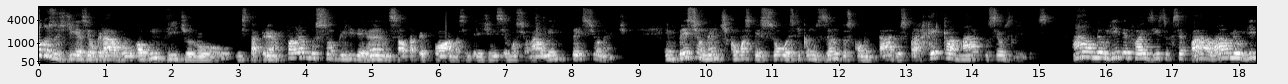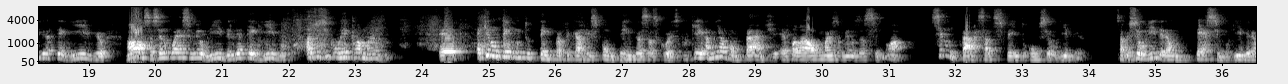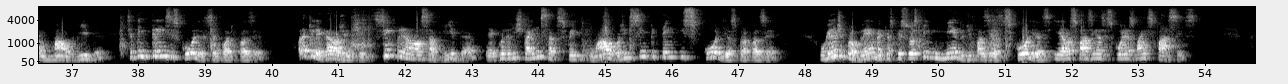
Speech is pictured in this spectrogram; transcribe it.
Todos os dias eu gravo algum vídeo no Instagram falando sobre liderança, alta performance, inteligência emocional e é impressionante. É impressionante como as pessoas ficam usando os comentários para reclamar dos seus líderes. Ah, o meu líder faz isso que você fala. Ah, o meu líder é terrível. Nossa, você não conhece o meu líder, ele é terrível. As pessoas ficam reclamando. É, é que eu não tenho muito tempo para ficar respondendo essas coisas, porque a minha vontade é falar algo mais ou menos assim: ó, você não está satisfeito com o seu líder? Sabe, o seu líder é um péssimo líder, é um mau líder. Você tem três escolhas que você pode fazer. Olha que legal, gente. Sempre na nossa vida, é, quando a gente está insatisfeito com algo, a gente sempre tem escolhas para fazer. O grande problema é que as pessoas têm medo de fazer as escolhas e elas fazem as escolhas mais fáceis.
